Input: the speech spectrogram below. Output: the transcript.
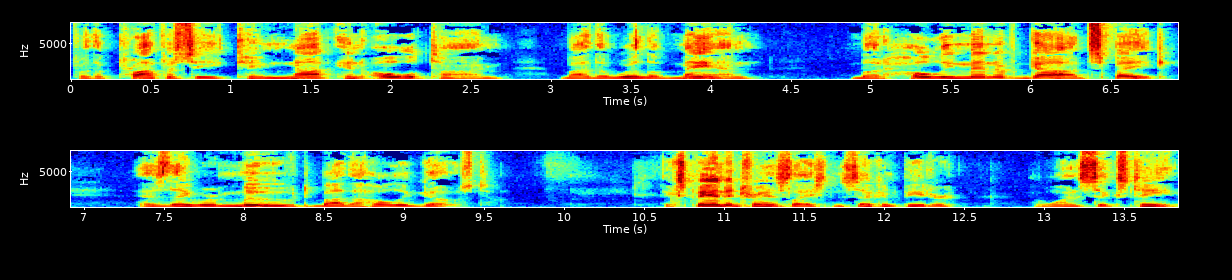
For the prophecy came not in old time by the will of man, but holy men of God spake as they were moved by the Holy Ghost. Expanded translation, 2 Peter 1.16.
